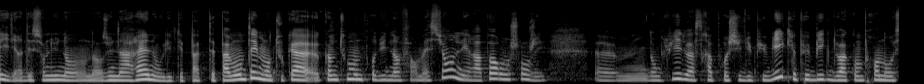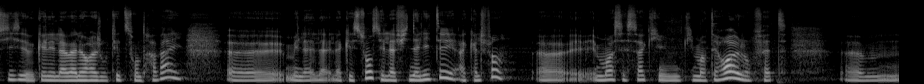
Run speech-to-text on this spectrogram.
il est redescendu dans, une arène où il n'était peut-être pas monté, mais en tout cas, comme tout le monde produit de l'information, les rapports ont changé. Euh, donc lui, il doit se rapprocher du public. Le public doit comprendre aussi quelle est la valeur ajoutée de son travail. mais la, question, c'est la finalité. À quelle fin? Et moi, c'est ça qui m'interroge, en fait. Euh,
